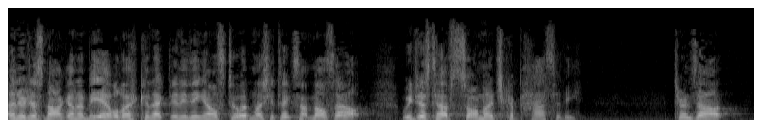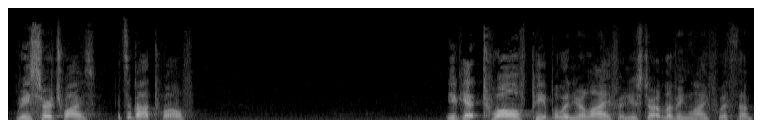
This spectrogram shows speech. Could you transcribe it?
and you're just not going to be able to connect anything else to it unless you take something else out. We just have so much capacity. Turns out, research-wise, it's about 12. You get 12 people in your life and you start living life with them.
